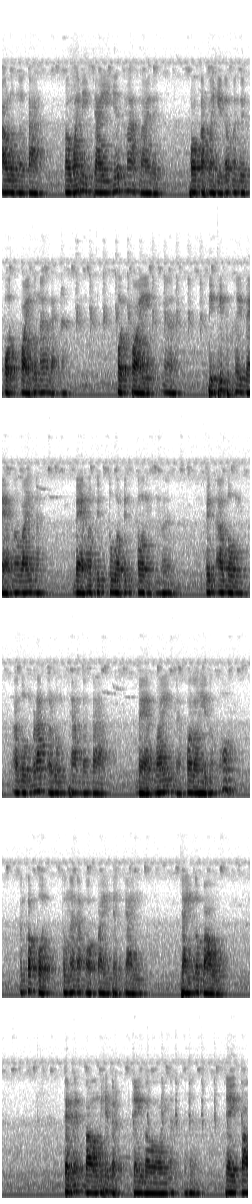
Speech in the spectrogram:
อารมณ์ต่างๆ มาไว้ในใจเยอะมากมายเลย พอกลับมาเห็นแล้วมันเลยปลดปล่อยพวกนั้นแหละนะปลดปล่อยนะสิ่งที่เคยแบกมาไว้นะแบกมาเป็นตัวเป็นตนนะเป็นอารมณ์ อารมณ์รักอารมณ์ชังต่างๆ แบกไว้นะพอเราเห็นแล้วโอ้มันก็ปลดตรงนั้นออกไปจากใจ ใจก็เบา แต่ไม่เบาไม่ใช่แบบใจลอยนะใจเบา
